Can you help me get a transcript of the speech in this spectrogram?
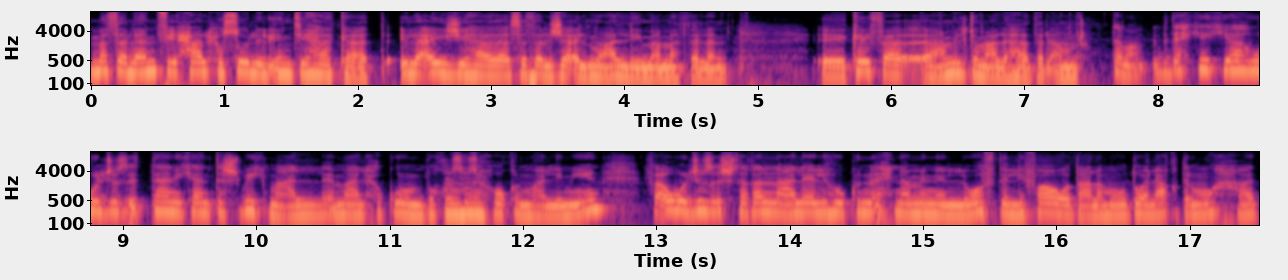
مثلا في حال حصول الانتهاكات إلى أي جهة ستلجأ المعلمة مثلا آه، كيف عملتم على هذا الأمر؟ تمام. بدي أحكي لك إياه هو الجزء الثاني كان تشبيك مع مع الحكومة بخصوص حقوق المعلمين. فأول جزء اشتغلنا عليه اللي هو كنا إحنا من الوفد اللي فاوض على موضوع العقد الموحد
